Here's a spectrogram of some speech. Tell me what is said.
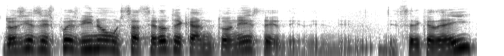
Dos días después vino un sacerdote cantonés de, cerca de ahí,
